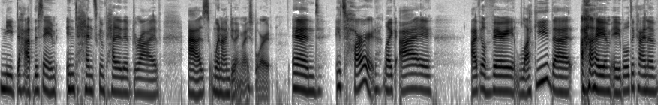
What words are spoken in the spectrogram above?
need to have the same intense competitive drive as when I'm doing my sport. And it's hard. Like I I feel very lucky that I am able to kind of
